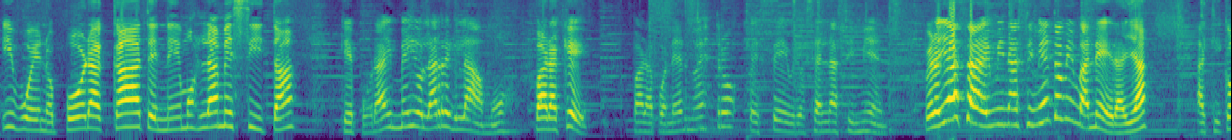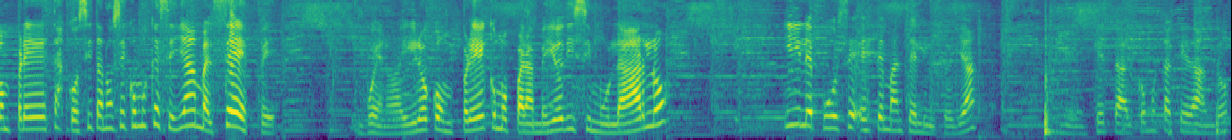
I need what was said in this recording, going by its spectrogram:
Y bueno, por acá tenemos la mesita que por ahí medio la arreglamos. ¿Para qué? Para poner nuestro pesebre, o sea, el nacimiento. Pero ya saben, mi nacimiento mi manera, ¿ya? Aquí compré estas cositas, no sé cómo es que se llama, el césped. Bueno, ahí lo compré como para medio disimularlo. Y le puse este mantelito, ¿ya? Miren, ¿qué tal? ¿Cómo está quedando?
